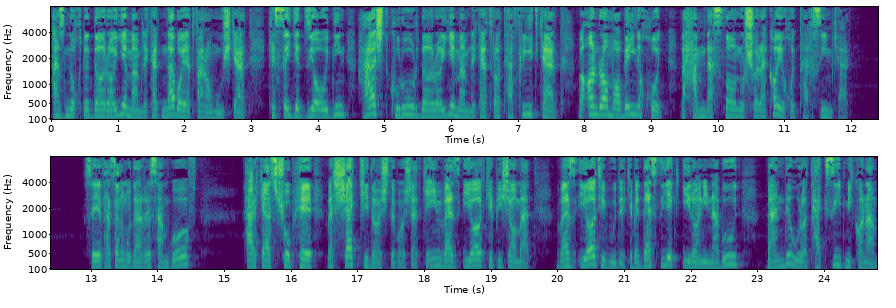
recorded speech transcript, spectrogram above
از نقطه دارایی مملکت نباید فراموش کرد که سید زیاءالدین هشت کرور دارایی مملکت را تفرید کرد و آن را ما بین خود و همدستان و شرکای خود تقسیم کرد. سید حسن مدرس هم گفت هر کس شبهه و شکی داشته باشد که این وضعیات که پیش آمد وضعیاتی بوده که به دست یک ایرانی نبود بنده او را تکذیب می کنم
